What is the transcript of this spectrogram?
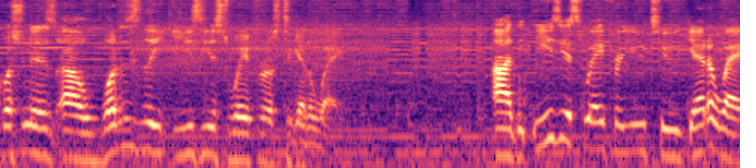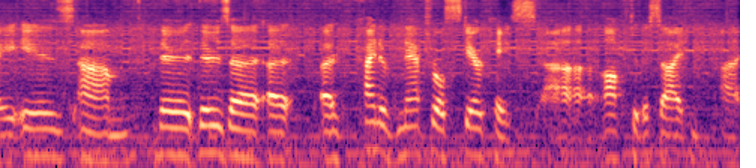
Question is, uh, what is the easiest way for us to get away? Uh, the easiest way for you to get away is um, there. There's a, a, a kind of natural staircase uh, off to the side uh,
